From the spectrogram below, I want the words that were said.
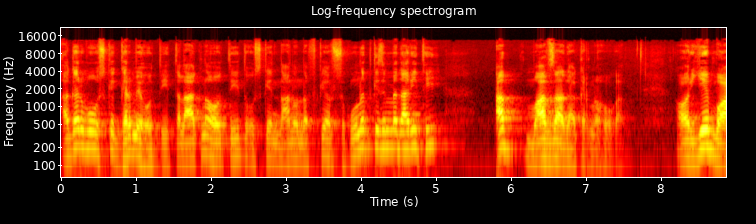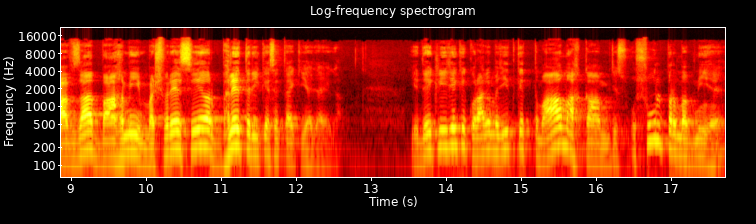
اگر وہ اس کے گھر میں ہوتی، طلاق نہ ہوتی تو اس کے نان و نفقے اور سکونت کی ذمہ داری تھی۔ اب معاوضہ ادا کرنا ہوگا۔ اور یہ معاوضہ باہمی مشورے سے اور بھلے طریقے سے طے کیا جائے گا۔ یہ دیکھ لیجیے کہ قرآن مجید کے تمام احکام جس اصول پر مبنی ہیں،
